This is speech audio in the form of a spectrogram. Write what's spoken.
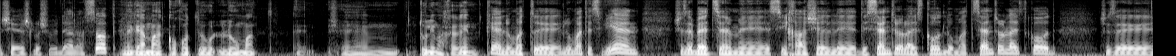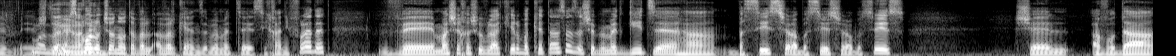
שיש לו שהוא יודע לעשות. וגם מה הכוחות לעומת טולים uh, אחרים. כן, לעומת, uh, לעומת SVN, שזה בעצם אה, שיחה של אה, Decentralized Code לעומת Centralized Code, שזה אה, שתי אסכולות שונות, אבל, אבל כן, זה באמת אה, שיחה נפרדת. ומה שחשוב להכיר בקטע הזה זה שבאמת Git זה הבסיס של הבסיס של הבסיס של עבודה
